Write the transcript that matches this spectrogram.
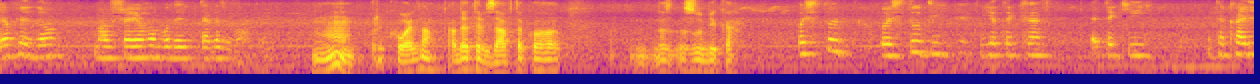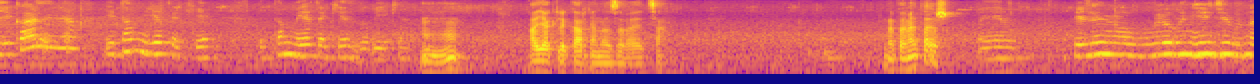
я придумав, що його буде так звати. Мм, прикольно. А де ти взяв такого зубіка? Ось тут, ось тут є така, такі, така лікарня, і там є такі, і там є такі зубики. Мм. А як лікарня називається? Не пам'ятаєш? Ем, Ірина Леонідівна.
